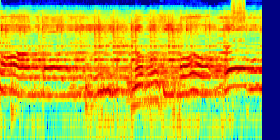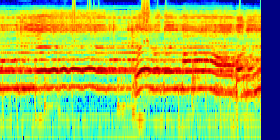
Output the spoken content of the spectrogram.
પાનબાઈ નખ શીખ એ ગુરુજીએ એ હૃદયમાં ભરી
